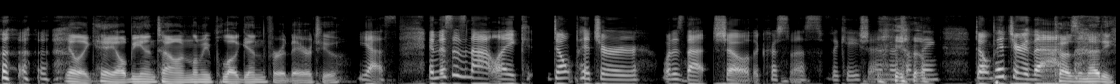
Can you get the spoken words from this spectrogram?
yeah like hey i'll be in town let me plug in for a day or two Yes. And this is not like, don't picture, what is that show, The Christmas Vacation or something? don't picture that. cousin eddie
